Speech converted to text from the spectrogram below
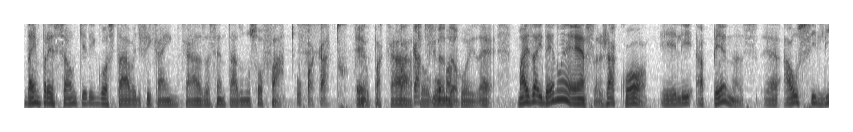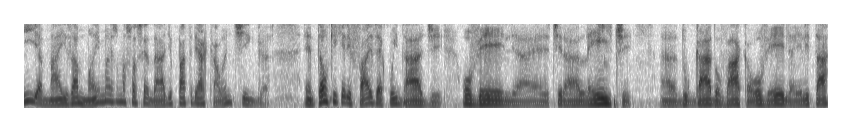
dá a impressão que ele gostava de ficar em casa sentado no sofá. O pacato. É, o pacato, pacato alguma cidadão. coisa. É. Mas a ideia não é essa. Jacó, ele apenas é, auxilia mais a mãe, mas numa sociedade patriarcal antiga. Então o que, que ele faz é cuidar de ovelha, é tirar leite uh, do gado, vaca, ovelha. Ele está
